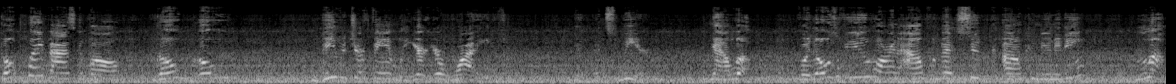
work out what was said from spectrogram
Go play basketball. Go, go be with your family, your, your wife weird. Now, look, for those of you who are in the alphabet soup um, community, look,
